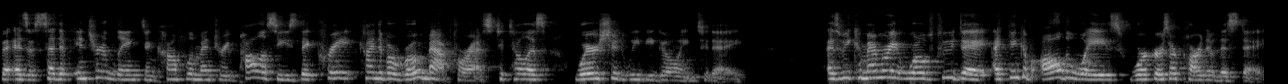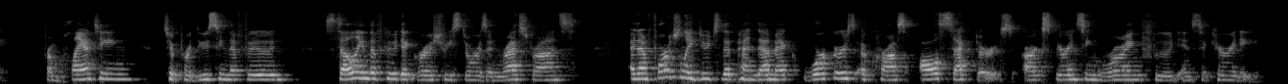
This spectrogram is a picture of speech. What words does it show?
but as a set of interlinked and complementary policies that create kind of a roadmap for us to tell us where should we be going today. As we commemorate World Food Day, I think of all the ways workers are part of this day, from planting to producing the food, selling the food at grocery stores and restaurants, and unfortunately, due to the pandemic, workers across all sectors are experiencing growing food insecurity.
